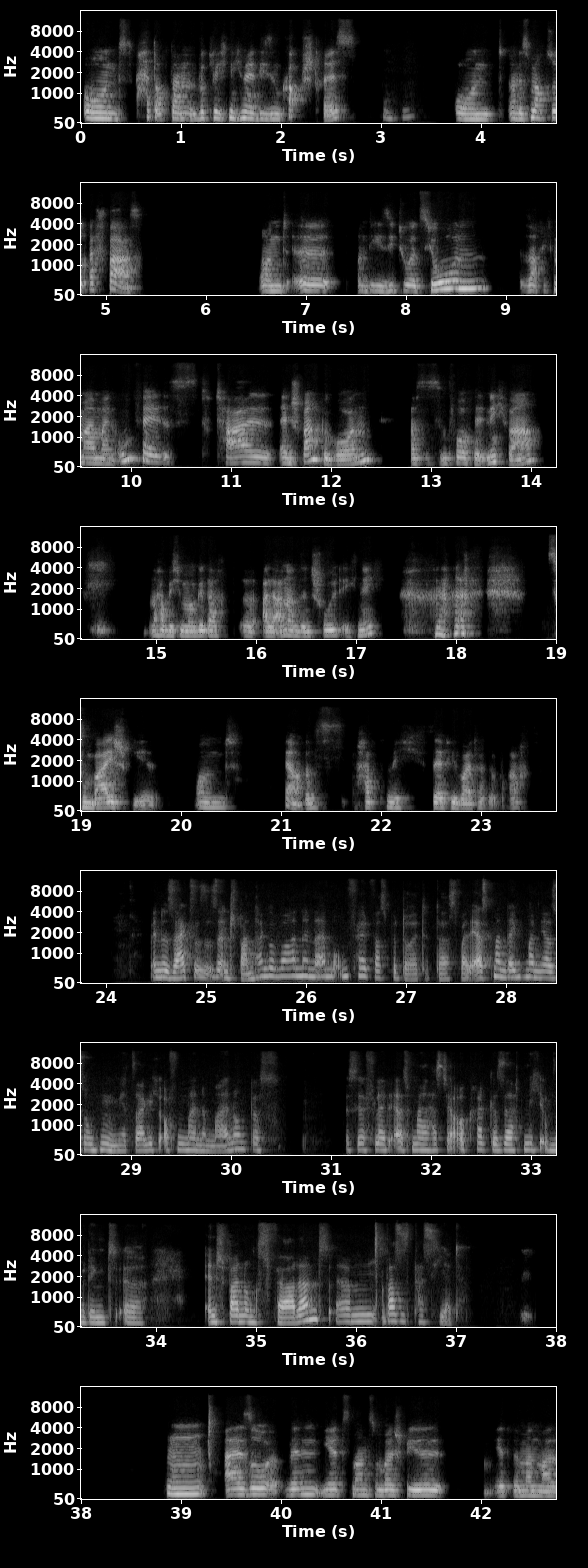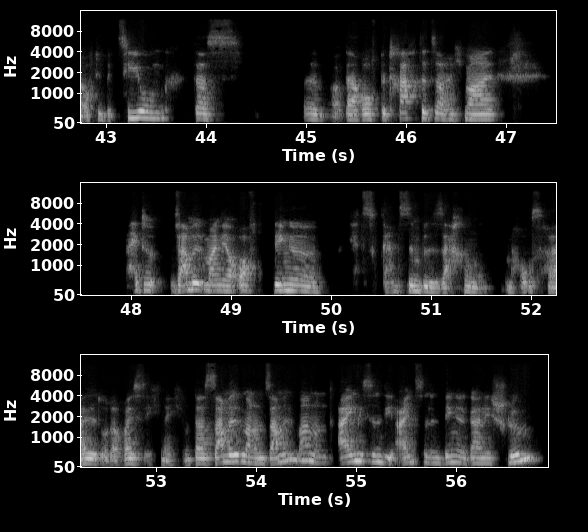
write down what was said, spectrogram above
und hat auch dann wirklich nicht mehr diesen Kopfstress. Mhm. Und, und es macht sogar Spaß. Und, äh, und die Situation, sag ich mal, mein Umfeld ist total entspannt geworden, was es im Vorfeld nicht war. Da habe ich immer gedacht, äh, alle anderen sind schuld, ich nicht. Zum Beispiel. Und ja, das hat mich sehr viel weitergebracht. Wenn du sagst, es ist entspannter geworden in deinem Umfeld, was bedeutet das? Weil erstmal denkt man ja so, hm, jetzt sage ich offen meine Meinung, das ist ja vielleicht erstmal, hast du ja auch gerade gesagt, nicht unbedingt äh, entspannungsfördernd. Ähm, was ist passiert? Hm, also, wenn jetzt man zum Beispiel, jetzt wenn man mal auf die Beziehung das äh, darauf betrachtet, sage ich mal, hätte, sammelt man ja oft Dinge jetzt ganz simple Sachen im Haushalt oder weiß ich nicht. Und das sammelt man und sammelt man und eigentlich sind die einzelnen Dinge gar nicht schlimm,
